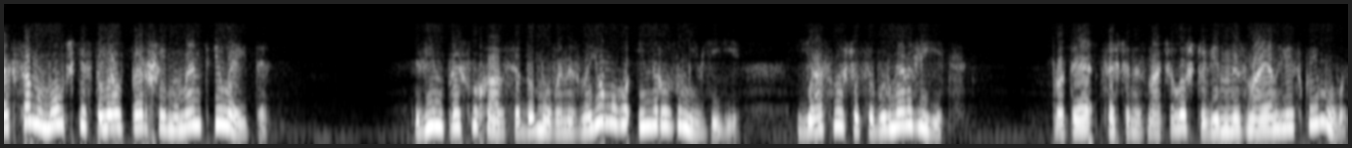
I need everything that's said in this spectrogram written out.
Так само мовчки стояв перший момент і Лейте. Він прислухався до мови незнайомого і не розумів її. Ясно, що це був не англієць. Проте це ще не значило, що він не знає англійської мови.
